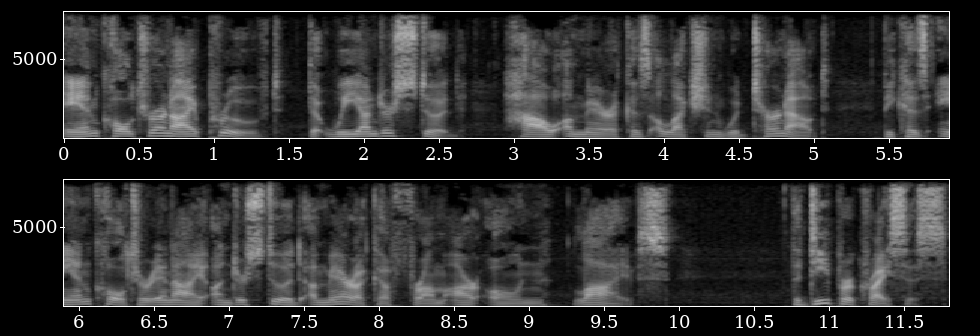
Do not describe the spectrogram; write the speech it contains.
Ann Coulter and I proved that we understood how America's election would turn out because Ann Coulter and I understood America from our own lives. The deeper crisis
